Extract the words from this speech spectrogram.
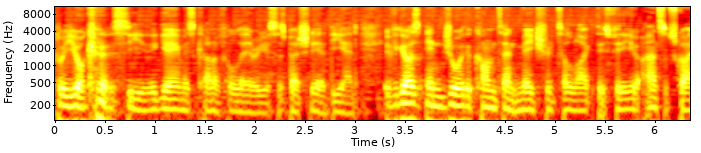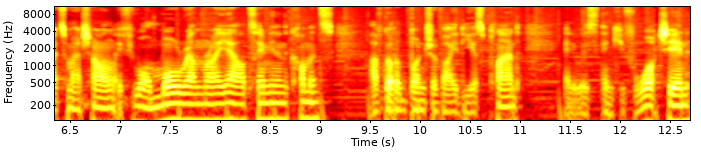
But you're gonna see the game is kind of hilarious, especially at the end. If you guys enjoy the content, make sure to like this video and subscribe to my channel. If you want more Realm Royale, tell me in the comments. I've got a bunch of ideas planned. Anyways, thank you for watching.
